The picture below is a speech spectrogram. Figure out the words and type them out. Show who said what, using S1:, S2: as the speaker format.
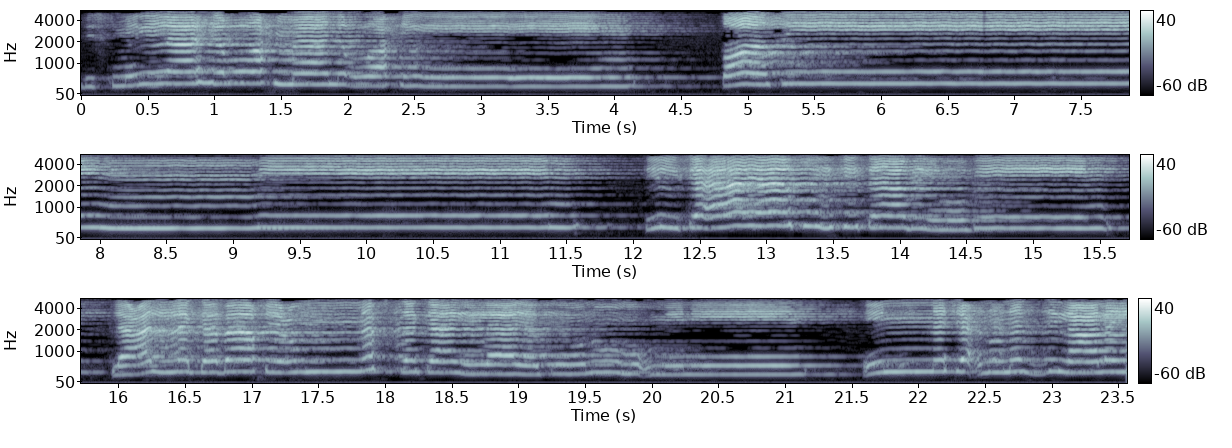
S1: بسم الله الرحمن الرحيم. طاسين تلك آيات الكتاب المبين. لعلك باقع نفسك ألا يكونوا مؤمنين. إن نشأ ننزل عليهم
